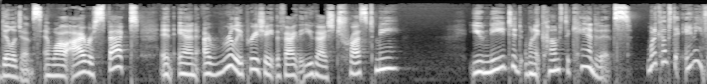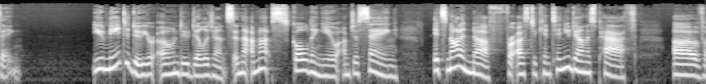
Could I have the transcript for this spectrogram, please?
diligence. And while I respect and, and I really appreciate the fact that you guys trust me, you need to, when it comes to candidates, when it comes to anything. You need to do your own due diligence. And that I'm not scolding you. I'm just saying it's not enough for us to continue down this path of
